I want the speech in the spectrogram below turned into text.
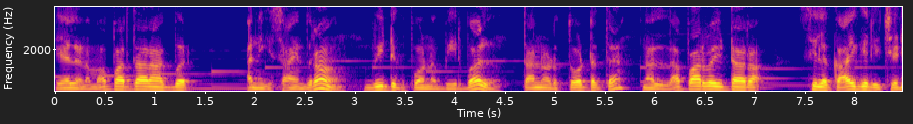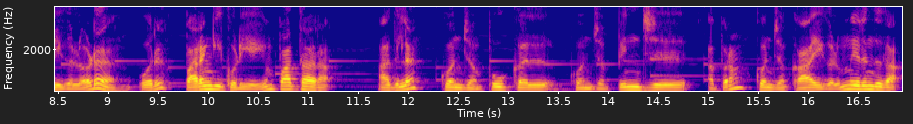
ஏளனமாக பார்த்தாராம் அக்பர். அன்னைக்கு சாயந்தரம் வீட்டுக்கு போன பீர்பால் தன்னோட தோட்டத்தை நல்லா பார்வையிட்டாராம். சில காய்கறி செடிகளோட ஒரு பரங்கி கொடியையும் பார்த்தாராம். அதில் கொஞ்சம் பூக்கள் கொஞ்சம் பிஞ்சு அப்புறம் கொஞ்சம் காய்களும் இருந்துதான்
